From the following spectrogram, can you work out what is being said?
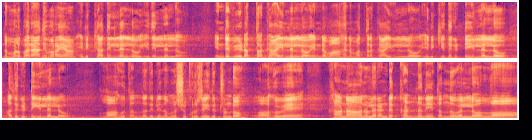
നമ്മൾ പരാതി പറയാണ് എനിക്കതില്ലല്ലോ ഇതില്ലല്ലോ. എന്റെ വീട് അത്രക്കായില്ലല്ലോ എന്റെ വാഹനം അത്രക്കായില്ലല്ലോ. എനിക്കിത് കിട്ടിയില്ലല്ലോ അത് കിട്ടിയില്ലല്ലോ. അള്ളാഹു തന്നതിന് നമ്മൾ ശുക്ർ ചെയ്തിട്ടുണ്ടോ? അള്ളാഹുവേ കാണാനുള്ള രണ്ട് കണ്ണ് നീ തന്നുവല്ലോ അല്ലാ.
